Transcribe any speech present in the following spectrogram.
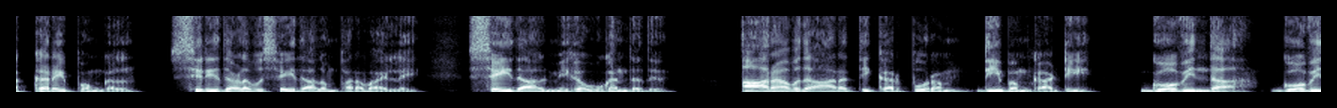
அக்கறை பொங்கல். சிறிதளவு செய்தாலும் பரவாயில்லை. செய்தால் மிக உகந்தது. ஆறாவது ஆரத்தி கற்பூரம் தீபம் காட்டி கோவிந்தா கோவிந்த்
